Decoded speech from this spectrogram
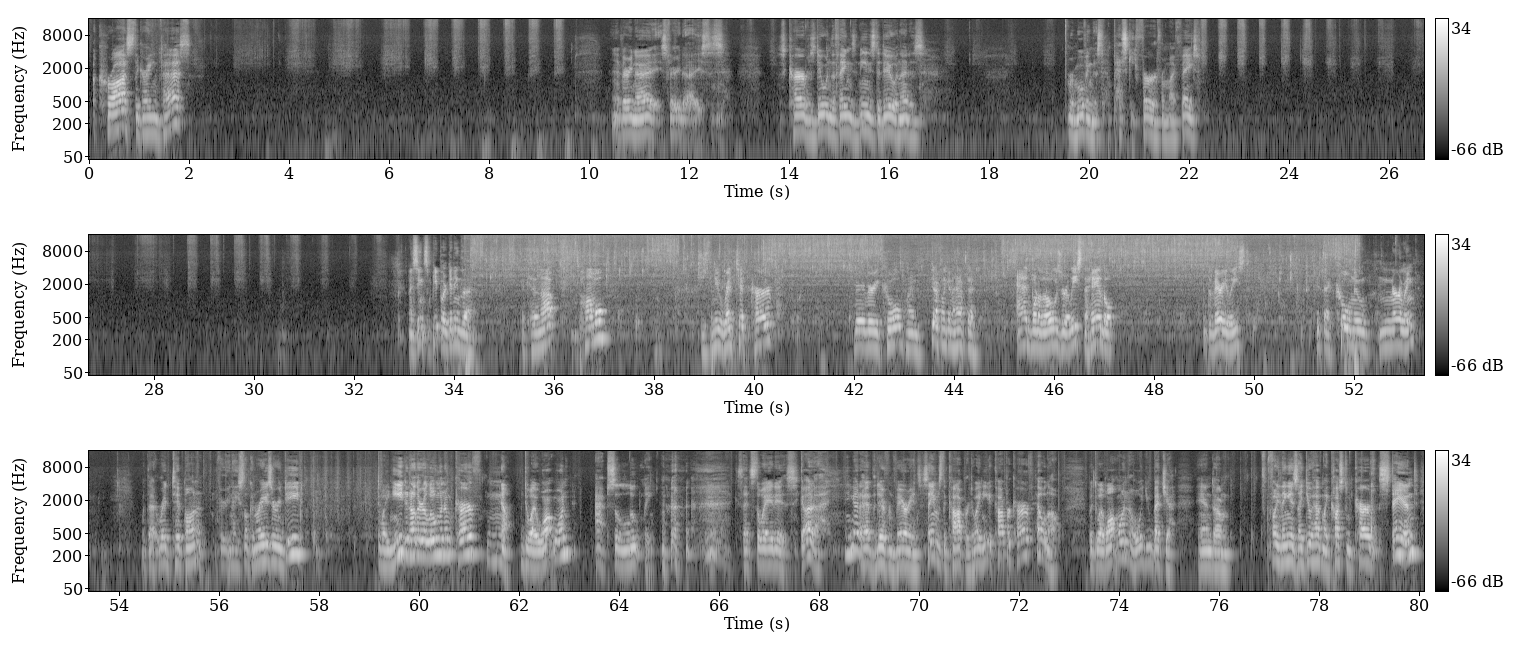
across the grain pass. Yeah, very nice, very nice. This Karve is doing the things it needs to do, and that is removing this pesky fur from my face. I've seen some people are getting the, the Knop pommel, which is the new red tip Karve. It's very, very cool. I'm definitely going to have to add one of those, or at least the handle, at the very least. Get that cool new knurling with that red tip on it. Very nice looking razor indeed. Do I need another aluminum Karve? No. Do I want one? Absolutely. Because that's the way it is. You gotta, you gotta have the different variants. Same as the copper. Do I need a copper Karve? Hell no. But do I want one? Oh, you betcha. And um, funny thing is, I do have my custom Karve stand,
